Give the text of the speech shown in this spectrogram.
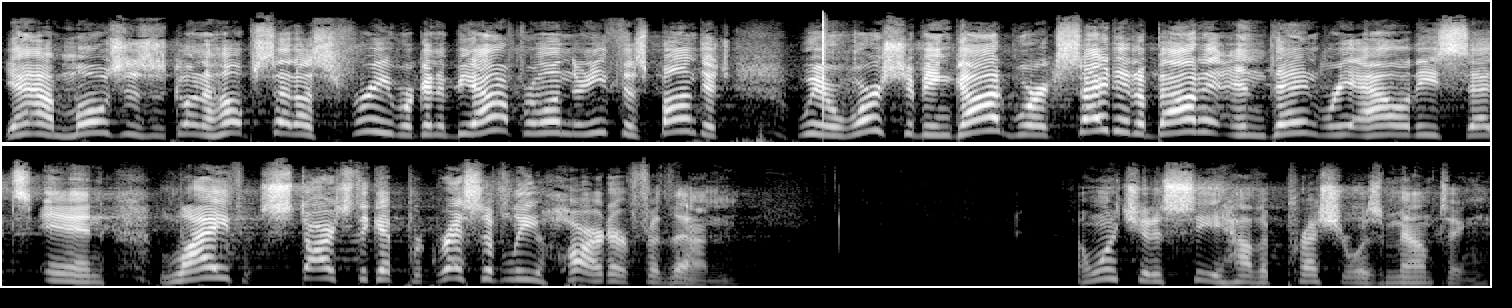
Yeah, Moses is going to help set us free. We're going to be out from underneath this bondage. We're worshiping God. We're excited about it. And then reality sets in. Life starts to get progressively harder for them. I want you to see how the pressure was mounting.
